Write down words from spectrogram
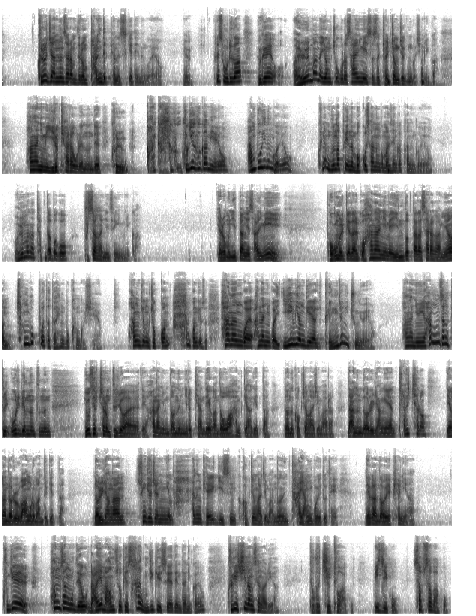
그러지 않는 사람들은 반대편을 쓰게 되는 거예요. 예. 그래서 우리가 이게 얼마나 영적으로 삶에 있어서 결정적인 것입니까? 하나님이 이렇게 하라고 그랬는데 그걸 깜깜 그게 흑암이에요. 안 보이는 거예요. 그냥 눈앞에 있는 먹고 사는 것만 생각하는 거예요. 얼마나 답답하고 불쌍한 인생입니까? 여러분 이 땅의 삶이 복음을 깨닫고 하나님의 인도 따라 살아가면 천국보다 더 행복한 곳이에요. 환경 조건 아무 관계없어. 하나님과 하나님과의 이면 계약이 굉장히 중요해요. 하나님이 항상 들, 우리 렘넌트는 요셉처럼 들려와야 돼요. 하나님 너는 이렇게 내가 너와 함께 하겠다. 너는 걱정하지 마라. 나는 너를 향해 다윗처럼 내가 너를 왕으로 만들겠다. 너를 향한 숨겨져 있는 많은 계획이 있으니까 걱정하지 마. 너는 다 양보해도 돼. 내가 너의 편이야. 그게 항상 나의 마음속에 살아 움직여 있어야 된다니까요. 그게 신앙생활이야. 누구 질투하고 삐지고 섭섭하고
